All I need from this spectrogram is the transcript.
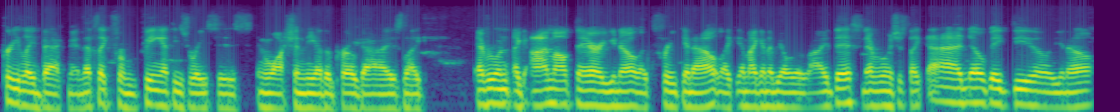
pretty laid back, man. That's like from being at these races and watching the other pro guys, like everyone like I'm out there, you know, like freaking out, like, am I gonna be able to ride this? And everyone's just like, ah, no big deal, you know?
